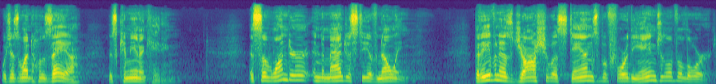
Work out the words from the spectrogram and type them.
which is what Hosea is communicating. It's the wonder and the majesty of knowing that even as Joshua stands before the angel of the Lord,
